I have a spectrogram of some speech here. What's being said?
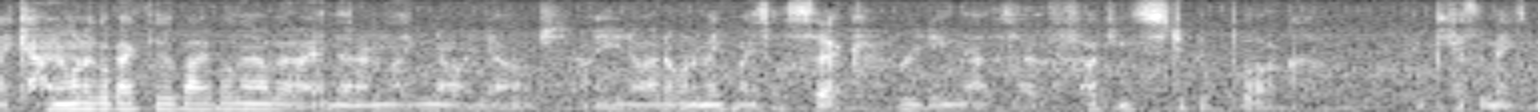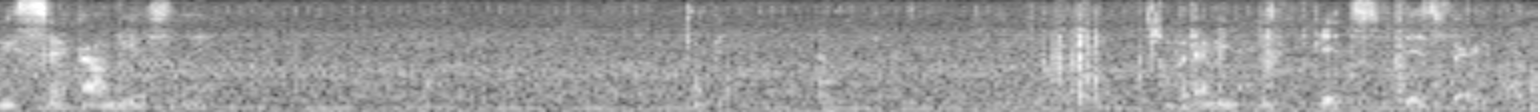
I kind of want to go back through the Bible now, but I, then I'm like, no, I don't. I, you know, I don't want to make myself sick reading that fucking stupid book because it makes me sick, obviously. But I mean, I, it's it's very cool.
